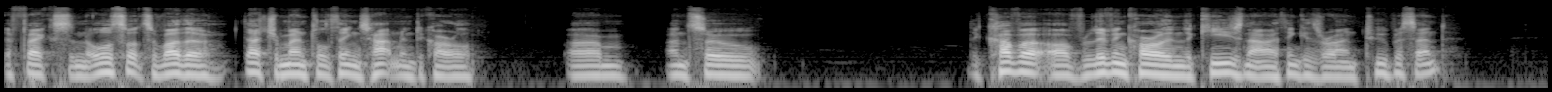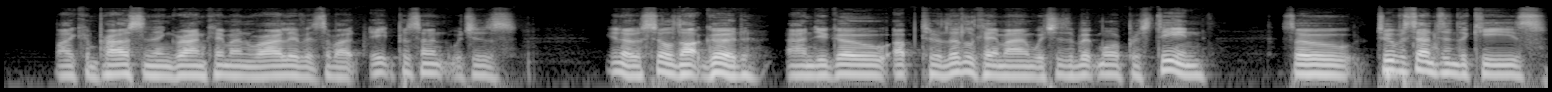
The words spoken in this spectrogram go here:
effects and all sorts of other detrimental things happening to coral. Um, and so the cover of living coral in the Keys now, I think, is around two percent by comparison, in Grand Cayman, where I live, it's about 8%, which is, you know, still not good. And you go up to Little Cayman, which is a bit more pristine. So 2% in the Keys,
